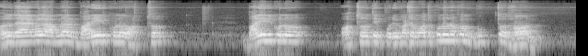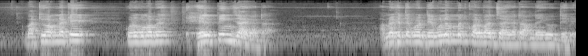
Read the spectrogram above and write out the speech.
হয়তো দেখা গেল আপনার বাড়ির কোনো অর্থ, বাড়ির কোনো অর্থনৈতিক পরিকাঠামো অথবা কোনো রকম গুপ্ত ধন, বা কেউ আপনাকে কোনো রকমভাবে হেল্পিং জায়গাটা আপনার ক্ষেত্রে কোনো ডেভেলপমেন্ট করবার জায়গাটা আপনাকে দেবে।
